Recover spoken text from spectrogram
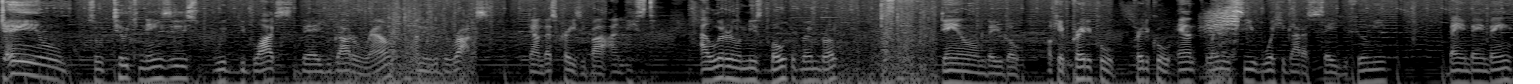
Damn. So telekinesis with the blocks that you got around. I mean, with the rocks. Damn, that's crazy, but I missed. I literally missed both of them, bro. Damn, there you go. Okay, pretty cool. Pretty cool. And let me see what he gotta say. You feel me? Bang, bang, bang.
